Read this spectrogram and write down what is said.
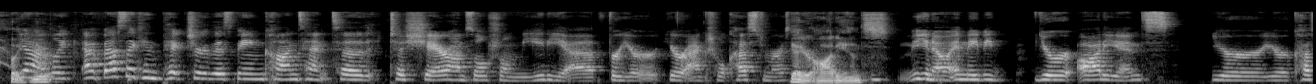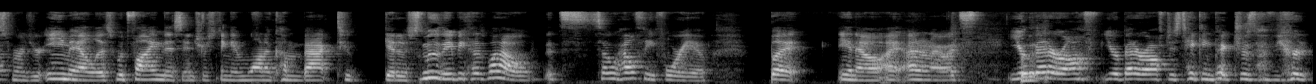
like yeah, you, like at best I can picture this being content to to share on social media for your your actual customers. yeah, your audience. you know, and maybe your audience, your your customers, your email list would find this interesting and want to come back to get a smoothie because wow, it's so healthy for you. But you know, I I don't know, it's you're But it- better off you're better off just taking pictures of your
